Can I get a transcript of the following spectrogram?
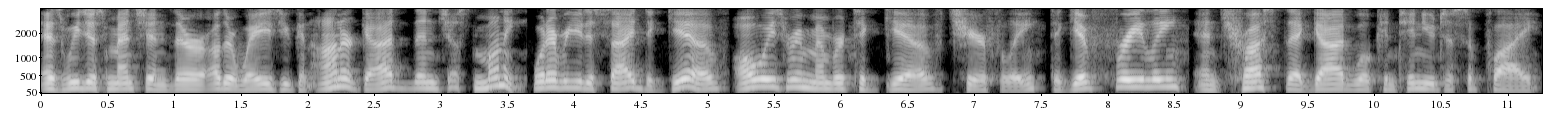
As we just mentioned, there are other ways you can honor God than just money. Whatever you decide to give, always remember to give cheerfully, to give freely, and trust that God will continue to supply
